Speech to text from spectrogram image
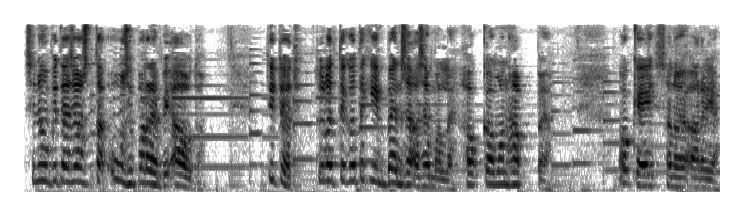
Sinun pitäisi ostaa uusi parempi auto. Tytöt, tuletteko tekin bensa-asemalle haukkaamaan happea? Okei, sanoi Arja.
